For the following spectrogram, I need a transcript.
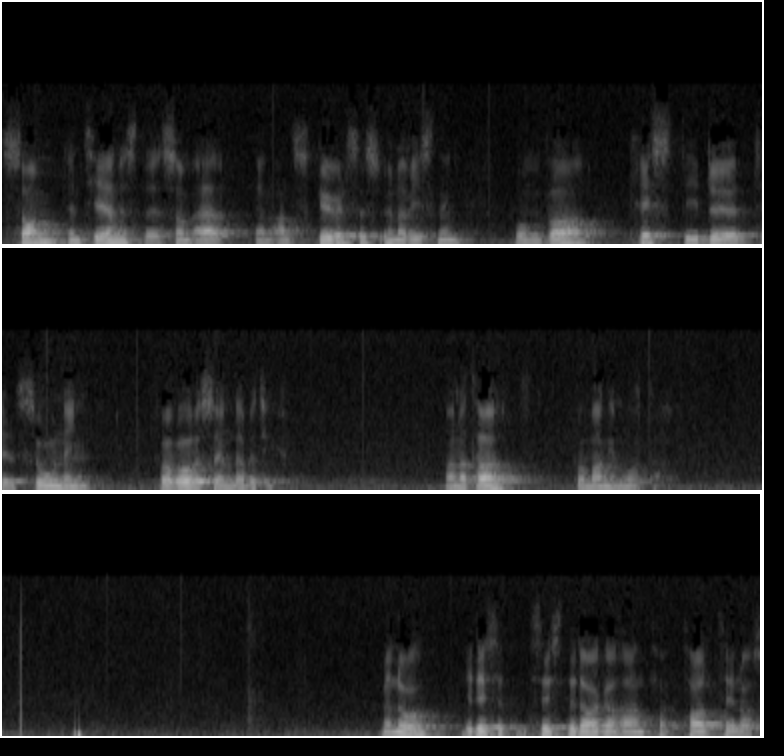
som en tjeneste som er en anskuelsesundervisning om hva Kristi død til soning for våre synder betyr. Han har talt på mange måter. Men nå, i disse siste dager, har han talt til oss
